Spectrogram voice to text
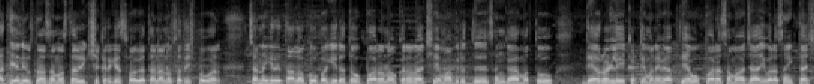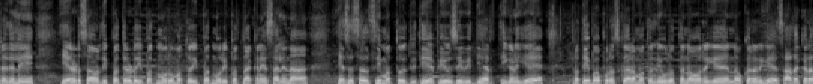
ಆದ್ಯ ನ್ಯೂಸ್ನ ಸಮಸ್ತ ವೀಕ್ಷಕರಿಗೆ ಸ್ವಾಗತ. ನಾನು ಸತೀಶ್ ಪವಾರ್. ಚನ್ನಗಿರಿ ತಾಲೂಕು ಭಗೀರಥ ಉಪ್ಪಾರ ನೌಕರರ ಕ್ಷೇಮಾಭಿವೃದ್ಧಿ ಸಂಘ ಮತ್ತು ದೇವರಹಳ್ಳಿ ಕಟ್ಟಿಮನೆ ವ್ಯಾಪ್ತಿಯ ಉಪ್ಪಾರ ಸಮಾಜ ಇವರ ಸಂಯುಕ್ತಾಶ್ರಯದಲ್ಲಿ ಎರಡು ಸಾವಿರದ ಇಪ್ಪತ್ತೆರಡು, ಇಪ್ಪತ್ತ್ಮೂರು ಮತ್ತು ಇಪ್ಪತ್ತ್ಮೂರು, ಇಪ್ಪತ್ತ್ನಾಲ್ಕನೇ ಸಾಲಿನ ಎಸ್ ಎಸ್ ಎಲ್ ಸಿ ಮತ್ತು ದ್ವಿತೀಯ ಪಿ ಯು ಸಿ ವಿದ್ಯಾರ್ಥಿಗಳಿಗೆ ಪ್ರತಿಭಾ ಪುರಸ್ಕಾರ ಮತ್ತು ನಿವೃತ್ತ ನವರಿಗೆ, ನೌಕರರಿಗೆ ಸಾಧಕರ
